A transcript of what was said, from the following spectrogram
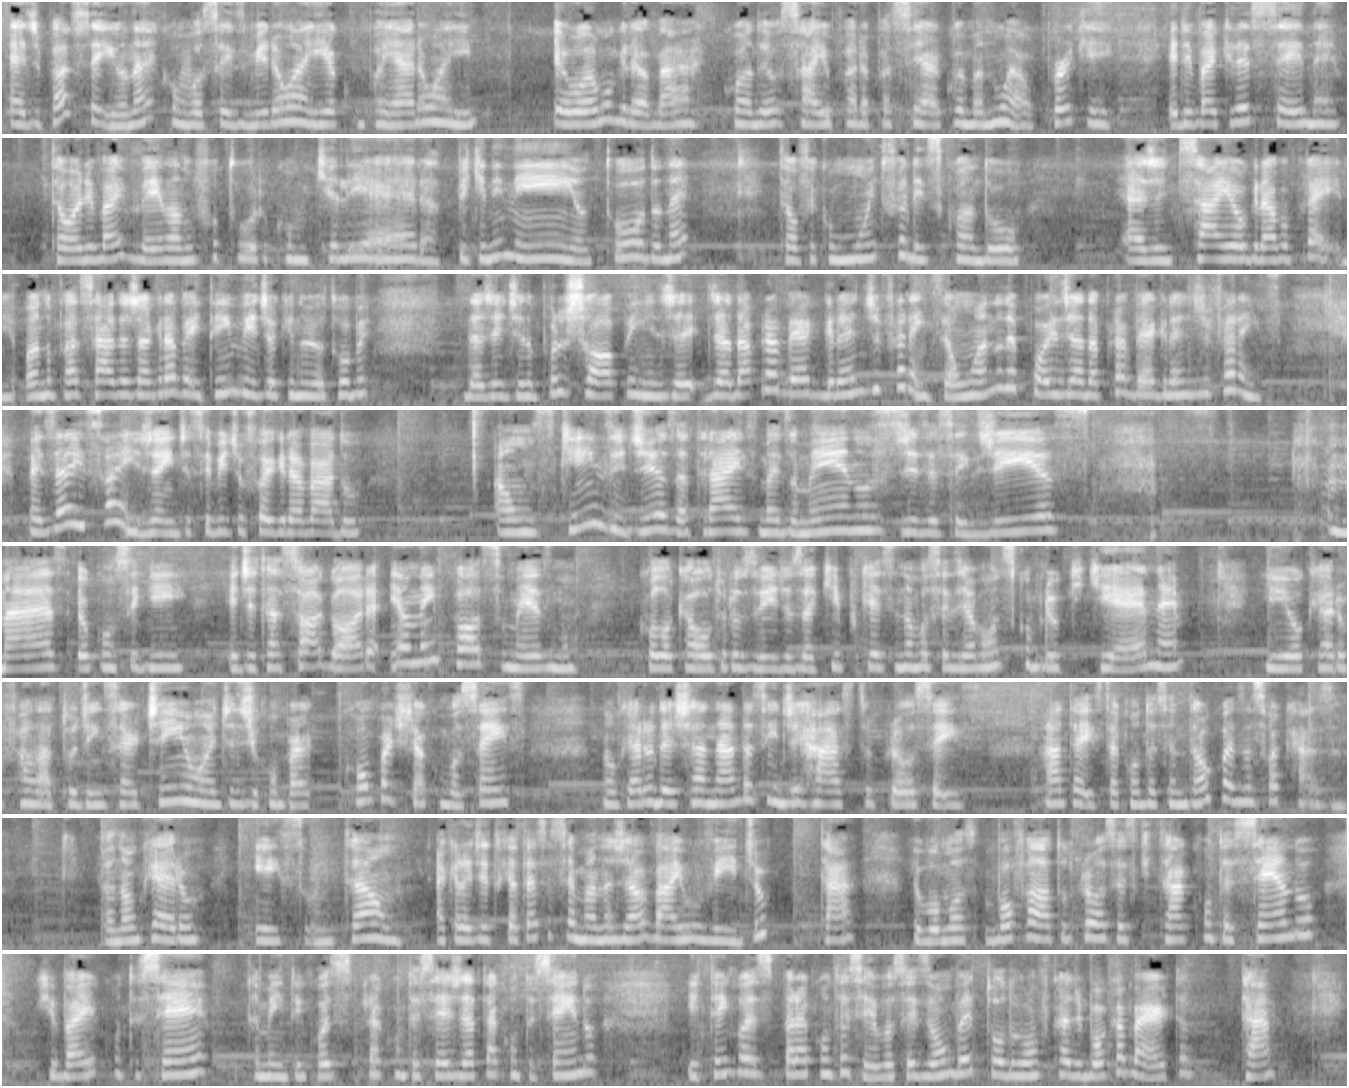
é de passeio, né? Como vocês viram aí, acompanharam aí. Eu amo gravar quando eu saio para passear com o Emanuel, porque ele vai crescer, né? Então ele vai ver lá no futuro como que ele era, pequenininho, tudo, né? Então eu fico muito feliz quando a gente sai e eu gravo pra ele. Ano passado eu já gravei, tem vídeo aqui no YouTube da gente indo pro shopping já, já dá pra ver a grande diferença. Um ano depois já dá pra ver a grande diferença. Mas é isso aí, gente. Esse vídeo foi gravado há uns 15 dias atrás, mais ou menos, 16 dias. Mas eu consegui editar só agora e eu nem posso mesmo colocar outros vídeos aqui, porque senão vocês já vão descobrir o que, que é, né? E eu quero falar tudo certinho antes de compa compartilhar com vocês. Não quero deixar nada assim de rastro pra vocês. Ah, tá, está acontecendo tal coisa na sua casa. Eu não quero isso. Então, acredito que até essa semana já vai o vídeo, tá? Eu vou, vou falar tudo pra vocês que tá acontecendo, o que vai acontecer. Também tem coisas pra acontecer, já tá acontecendo. E tem coisas para acontecer. Vocês vão ver tudo, vão ficar de boca aberta, tá?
